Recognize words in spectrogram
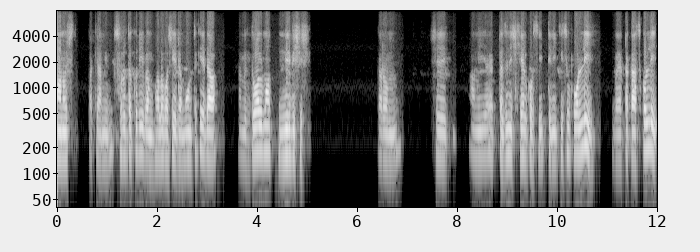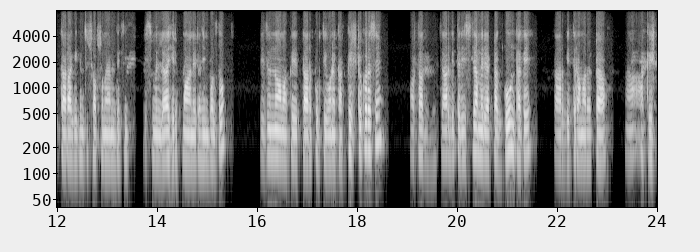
মানুষ। তাকে আমি শ্রদ্ধা করি এবং ভালোবাসি। এটা মন থেকে, এটা আমি দলমত নির্বিশেষে। কারণ সে, আমি একটা জিনিস খেয়াল করছি, তিনি কিছু পড়লি বা একটা কাজ করলি, তার আগে কিন্তু সবসময় আমি দেখি বিসমিল্লাহ রহমান রাহিম বলতো। এই জন্য আমাকে তার প্রতি অনেক আকৃষ্ট করেছে। অর্থাৎ যার ভিতরে ইসলামের একটা গুণ থাকে, তার ভিতরে আমার একটা আকৃষ্ট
